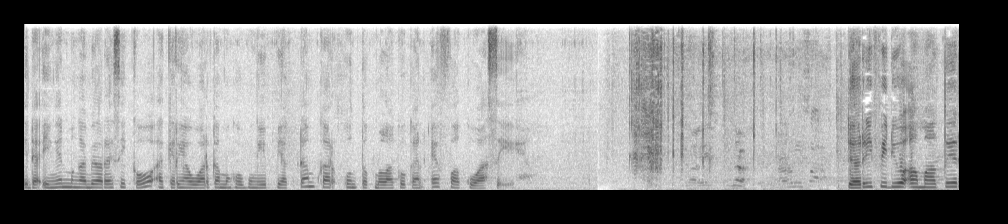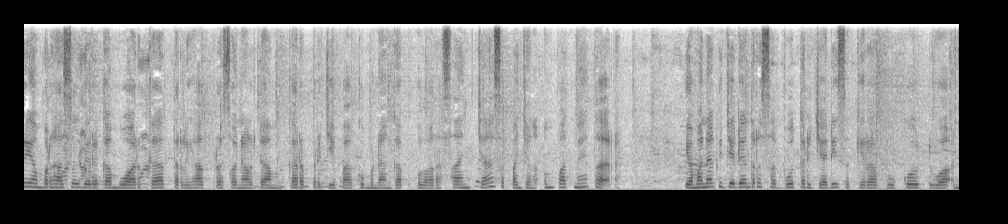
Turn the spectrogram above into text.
Tidak ingin mengambil resiko, akhirnya warga menghubungi pihak damkar untuk melakukan evakuasi. Dari video amatir yang berhasil direkam warga, terlihat personel damkar berjibaku menangkap ular sanca sepanjang 4 meter yang mana kejadian tersebut terjadi sekira pukul 2.00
